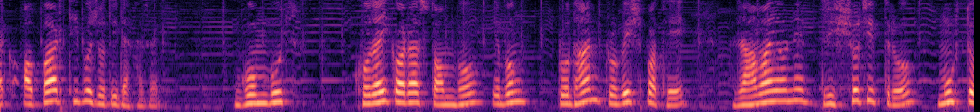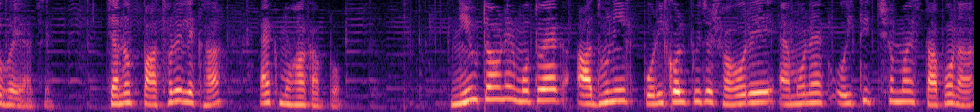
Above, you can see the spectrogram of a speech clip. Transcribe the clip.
এক অপার্থিব জ্যোতি দেখা যায়। গম্বুজ, খোদাই করা স্তম্ভ এবং প্রধান প্রবেশপথে রামায়ণের দৃশ্যচিত্র মূর্ত হয়ে আছে, যেন পাথরে লেখা এক মহাকাব্য। নিউ টাউনের মতো এক আধুনিক পরিকল্পিত শহরে এমন এক ঐতিহ্যময় স্থাপনা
